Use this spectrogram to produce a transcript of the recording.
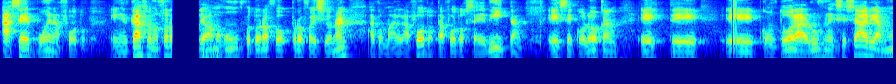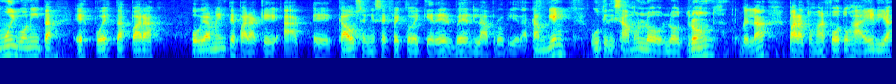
hacer buenas fotos. En el caso nosotros llevamos un fotógrafo profesional a tomar la foto. Estas fotos se editan, eh, se colocan este, eh, con toda la luz necesaria, muy bonitas, expuestas para obviamente para que ah, eh, causen ese efecto de querer ver la propiedad. También utilizamos los drones, ¿verdad? Para tomar fotos aéreas,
